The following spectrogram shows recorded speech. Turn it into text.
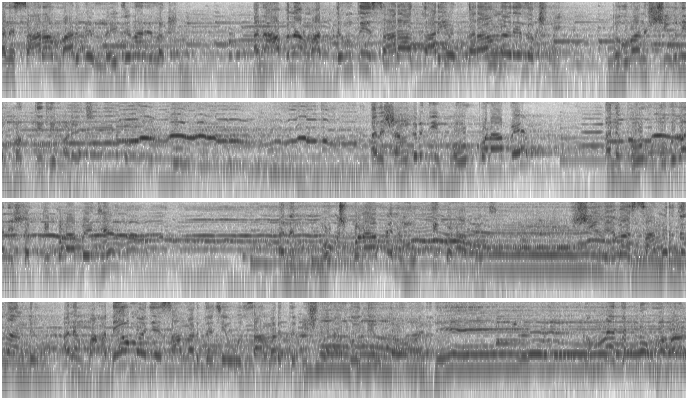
અને સારા માર્ગે લઈ જનારી લક્ષ્મી અને આપના માધ્યમથી સારા કાર્યો કરાવનારી લક્ષ્મી ભગવાન શિવની ભક્તિથી મળે છે. અને શંકરજી ભોગ પણ આપે અને ભોગ ભોગવાની શક્તિ પણ આપે છે. અને મોક્ષ પણ આપે અને મુક્તિ પણ આપે છે. શિવ એવા સામર્થ્યવાન દેવ અને મહાદેવમાં જે સામર્થ્ય છે એવું સામર્થ્ય વિશ્વના કોઈ દેવતાઓમાં નથી. ગમે તેટલો મહાન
